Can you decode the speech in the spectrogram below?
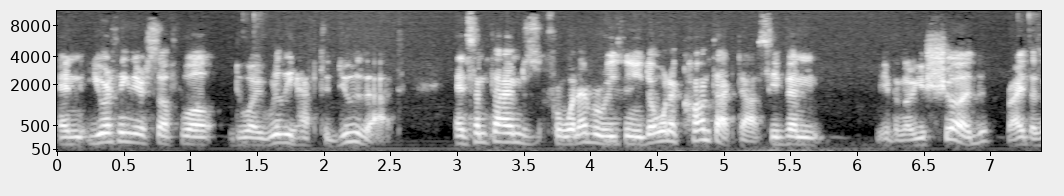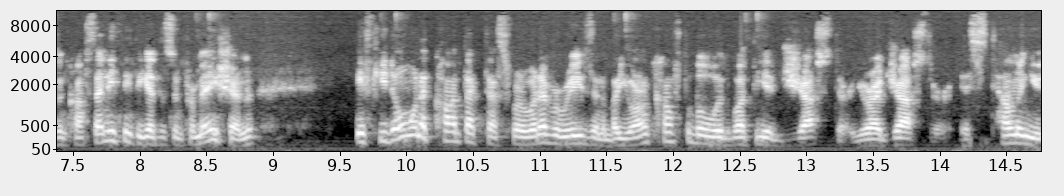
and you're thinking to yourself, well, do I really have to do that? And sometimes, for whatever reason, you don't want to contact us, even even though you should, right? It doesn't cost anything to get this information. If you don't want to contact us for whatever reason, but you're uncomfortable with what the adjuster, your adjuster, is telling you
